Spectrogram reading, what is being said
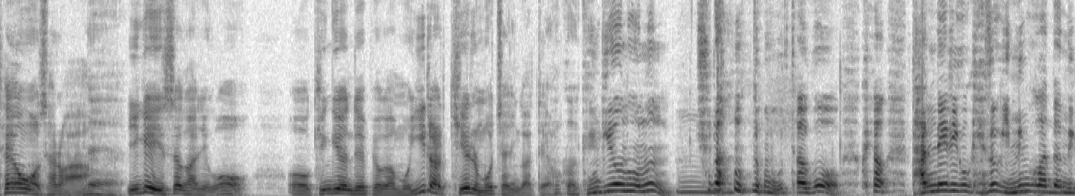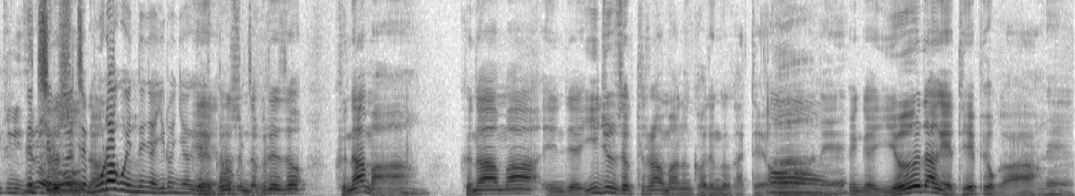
태영호 설화 네. 이게 있어가지고 어, 김기현 대표가 뭐 일할 기회를 못 찾은 것 같아요. 그러니까 김기현 호는 음. 출항도 못하고 그냥 단 내리고 계속 있는 것 같다는 느낌이 근데 들어요. 지금 도대체 그렇습니다. 뭘 하고 있느냐 이런 이야기가 예, 나오고 그렇습니다. 그래서 그나마 음. 그나마 이제 이준석 트라우마는 거둔 것 같아요. 아, 어. 네. 그러니까 여당의 대표가 네.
